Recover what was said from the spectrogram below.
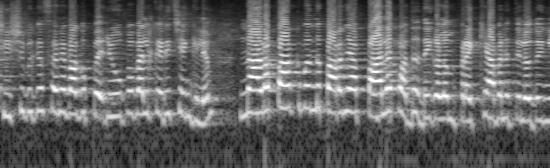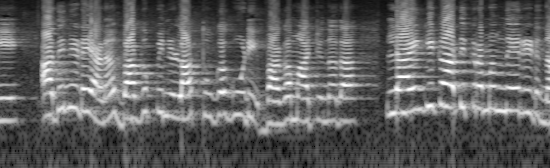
ശിശുവികസന വകുപ്പ് രൂപവൽക്കരിച്ചെങ്കിലും നടപ്പാക്കുമെന്ന് പറഞ്ഞ പല പദ്ധതികളും പ്രഖ്യാപനത്തിലൊതുങ്ങി. അതിനിടെയാണ് വകുപ്പിനുള്ള തുക കൂടി വകമാറ്റുന്നത്. ലൈംഗിക അതിക്രമം നേരിടുന്ന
